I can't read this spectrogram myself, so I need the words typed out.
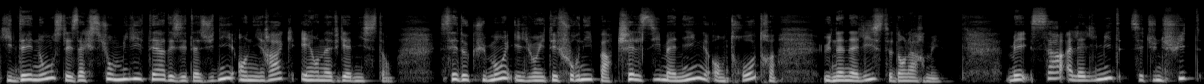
qui dénoncent les actions militaires des États-Unis en Irak et en Afghanistan. Ces documents, ils lui ont été fournis par Chelsea Manning, entre autres, une analyste dans l'armée. Mais ça, à la limite, c'est une fuite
